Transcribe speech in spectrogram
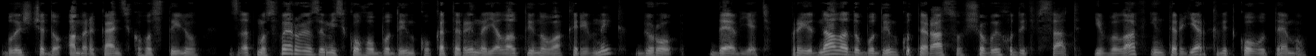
ближче до американського стилю, з атмосферою заміського будинку Катерина Ялалтинова, керівник бюро 9, приєднала до будинку терасу, що виходить в сад, і ввела в інтер'єр квіткову тему,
